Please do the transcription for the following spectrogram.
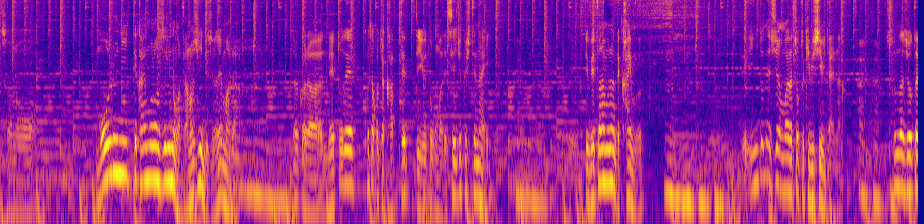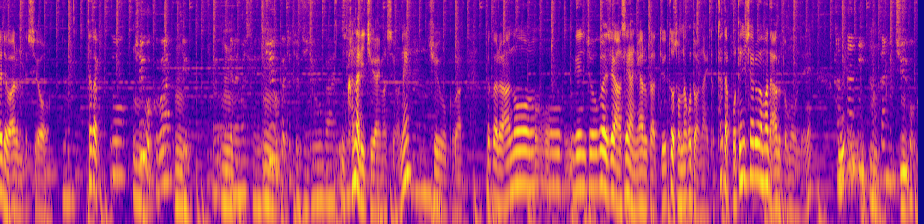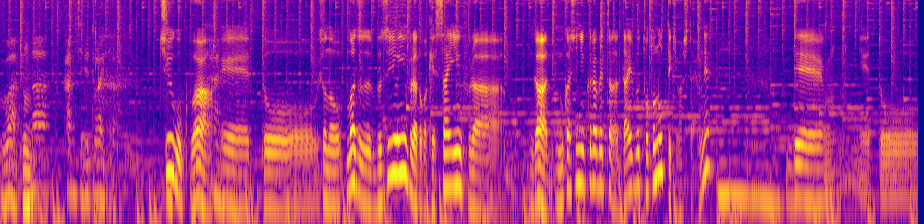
そのモールに行って買い物をするのが楽しいんですよねまだ。だからネットでこちゃこちゃ買ってっていうとこまで成熟してない。でベトナムなんて皆無でインドネシアはまだちょっと厳しいみたいな。はいはいそんな状態ではあるんですよ。ただ中国はって言ってましたけど、うん。中国はちょっと事情がかなり違いますよねうん。中国は。だからあの現状がじゃあ ASEAN にあるかっていうとそんなことはないと。ただポテンシャルはまだあると思うんでね。簡単に簡単に中国はどんな感じで捉えたら、中国は、はい。えーっとそのまず物流インフラとか決済インフラが昔に比べたらだいぶ整ってきましたよね。でえーっと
